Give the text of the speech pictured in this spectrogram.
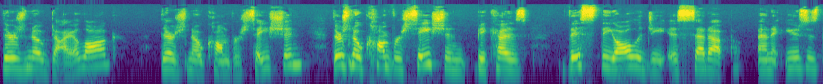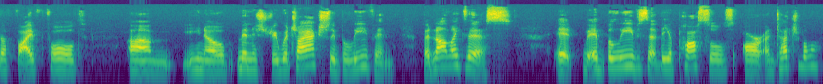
There's no dialogue there's no conversation there's no conversation because this theology is set up and it uses the fivefold um, you know ministry which i actually believe in but not like this. It, it believes that the apostles are untouchable.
